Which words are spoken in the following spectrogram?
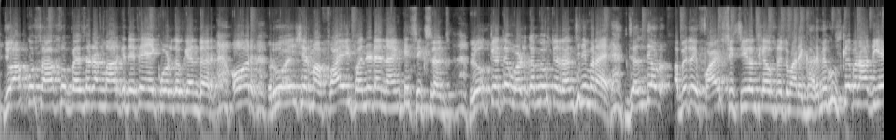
जो आपको सात सौ पैंसठ रन मार के देते हैं एक वर्ल्ड कप के अंदर। और रोहित शर्मा 596 रन लोग कहते हैं वर्ल्ड कप में उसने रन नहीं बनाए। जल्दी और अबे तो फाइव सिक्स रन क्या उसने तुम्हारे घर में घुस के बना दिए?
